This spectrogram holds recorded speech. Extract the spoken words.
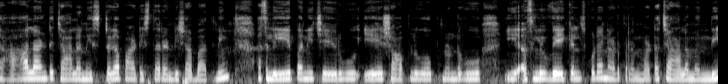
చాలా అంటే చాలా నిష్టగా పాటిస్తారండి షబాత్‌ని. అసలు ఏ పని చేయరు. ఏ షాపులు ఓపెన్ ఉండవు. ఈ అసలు వెహికల్స్ కూడా నడపరనమాట చాలామంది.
